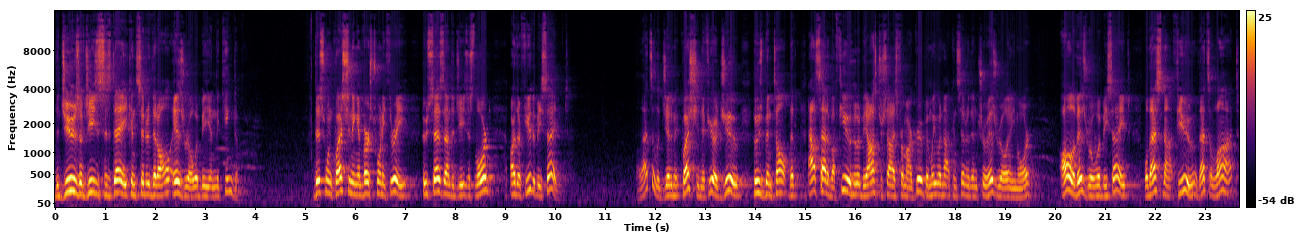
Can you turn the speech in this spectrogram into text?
The Jews of Jesus' day considered that all Israel would be in the kingdom. This one questioning in verse 23 who says unto Jesus, Lord, are there few that be saved? Well, that's a legitimate question. If you're a Jew who's been taught that outside of a few who would be ostracized from our group and we would not consider them true Israel anymore, all of Israel would be saved. Well, that's not few, that's a lot.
